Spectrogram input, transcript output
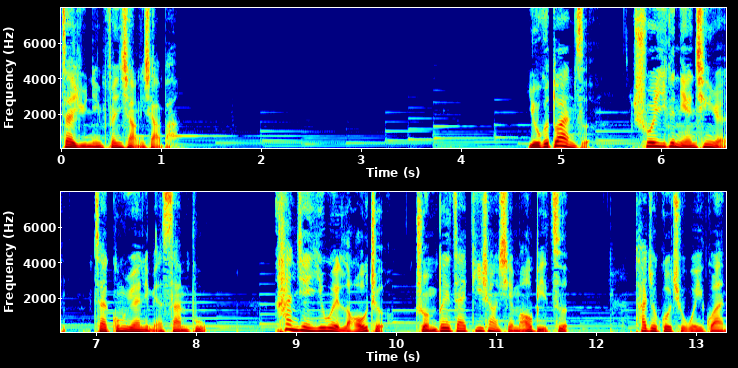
再与您分享一下吧。有个段子说，一个年轻人在公园里面散步，看见一位老者准备在地上写毛笔字，他就过去围观。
